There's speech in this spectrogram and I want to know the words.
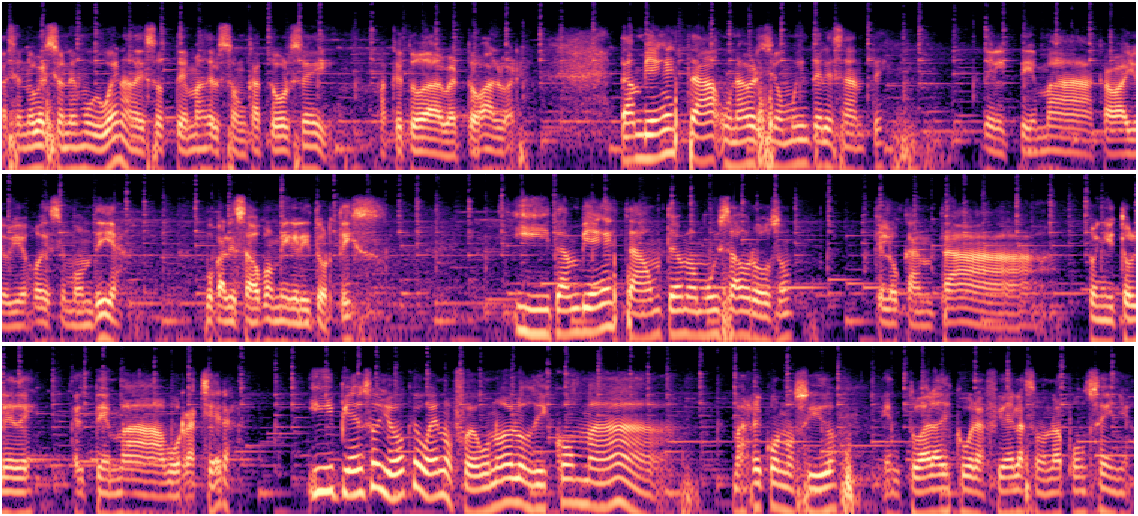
haciendo versiones muy buenas de esos temas del Son 14 y más que todo de Alberto Álvarez. También está una versión muy interesante del tema Caballo Viejo de Simón Díaz, vocalizado por Miguelito Ortiz. Y también está un tema muy sabroso que lo canta Toñito Lede, el tema Borrachera. Y pienso yo que bueno, fue uno de los discos más, más reconocidos en toda la discografía de la zona ponceña.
